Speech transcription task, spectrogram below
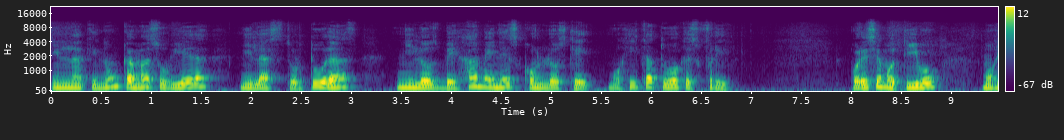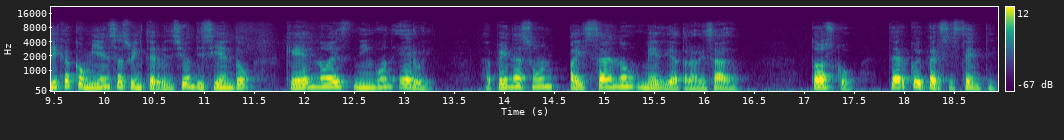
en la que nunca más hubiera ni las torturas ni los vejámenes con los que Mojica tuvo que sufrir. Por ese motivo, Mojica comienza su intervención diciendo que él no es ningún héroe, apenas un paisano medio atravesado, tosco, terco y persistente,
